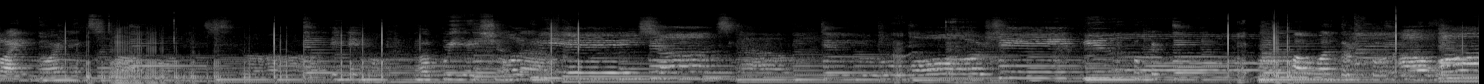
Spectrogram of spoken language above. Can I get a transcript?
Bright morning star uh, creation All love. creations bow to worship you. How wonderful. How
